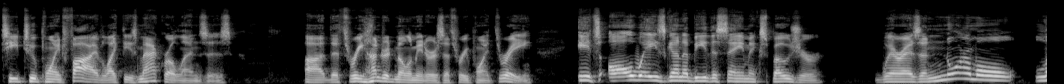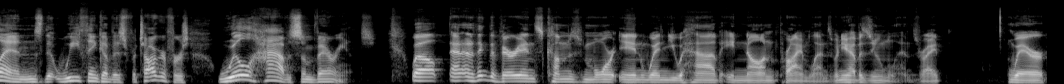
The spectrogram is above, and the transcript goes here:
T2.5, like these macro lenses, uh, the 300 millimeters of 3.3, it's always going to be the same exposure Whereas a normal lens that we think of as photographers will have some variance. Well, and I think the variance comes more in when you have a non prime lens, when you have a zoom lens, right? Where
